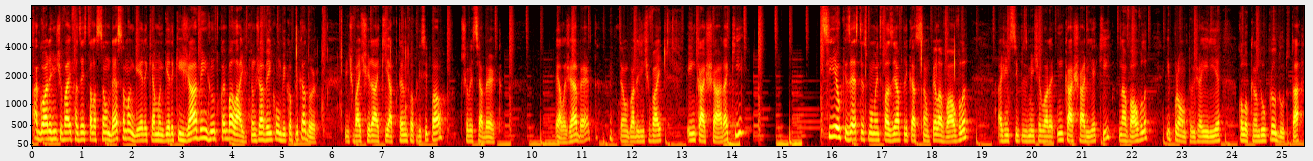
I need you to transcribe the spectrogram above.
agora a gente vai fazer a instalação dessa mangueira, que é a mangueira que já vem junto com a embalagem, então já vem com o bico aplicador. A gente vai tirar aqui a tampa principal, deixa eu ver se é aberto. ela já é aberta. Então agora a gente vai encaixar aqui. Se eu quisesse nesse momento fazer a aplicação pela válvula, a gente simplesmente agora encaixaria aqui na válvula e pronto, eu já iria colocando o produto, tá?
